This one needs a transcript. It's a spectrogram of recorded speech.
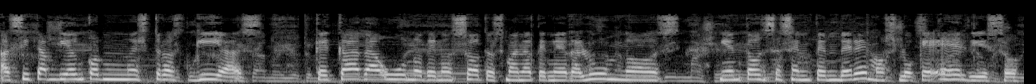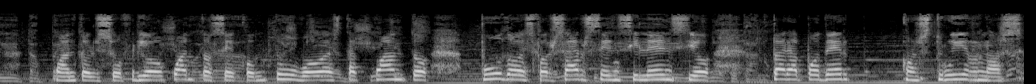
Así también con nuestros guías, que cada uno de nosotros van a tener alumnos y entonces entenderemos lo que él hizo, cuánto él sufrió, cuánto se contuvo, hasta cuánto pudo esforzarse en silencio para poder construirnos.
